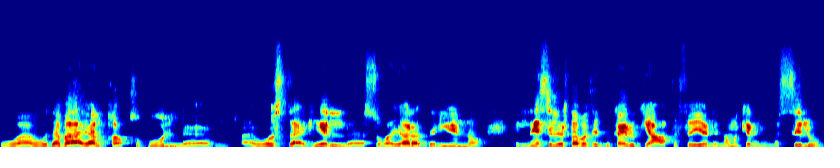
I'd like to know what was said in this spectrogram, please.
وده بقى يلقى قبول آه، وسط أجيال صغيرة بدليل إنه الناس اللي ارتبطت بكايروكي عاطفيا لأن هم كانوا يمثلوا آه،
